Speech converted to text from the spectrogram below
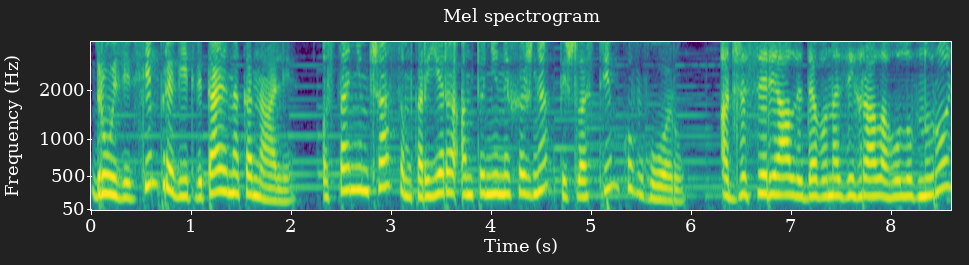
Друзі, всім привіт! Вітаю на каналі. Останнім часом кар'єра Антоніни Хижняк пішла стрімко вгору. Адже серіали, де вона зіграла головну роль,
